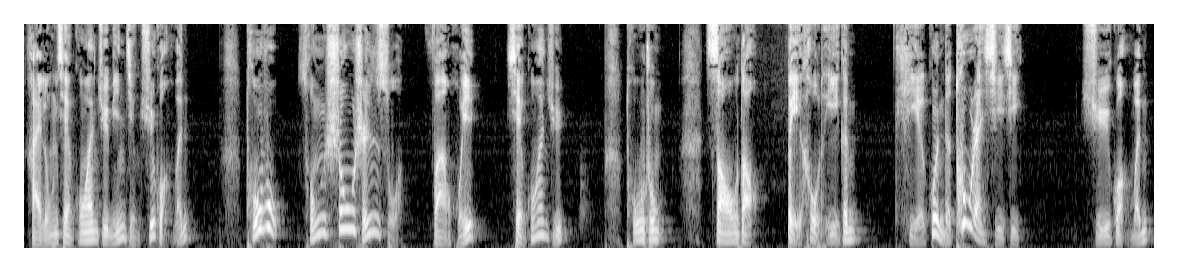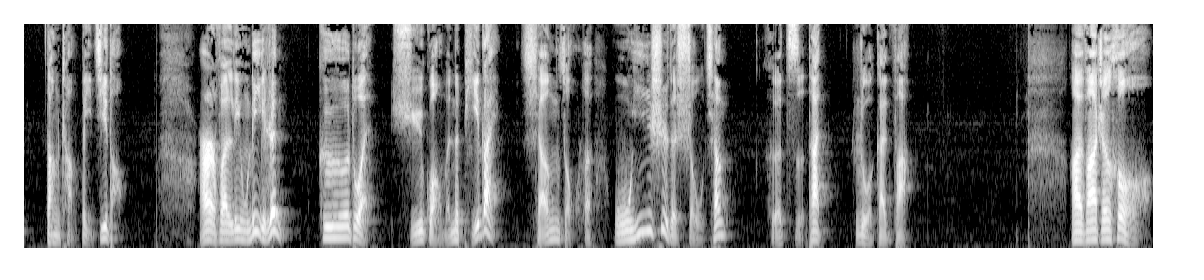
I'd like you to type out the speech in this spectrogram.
海龙县公安局民警徐广文徒步从收审所返回县公安局，途中遭到背后的一根铁棍的突然袭击，徐广文当场被击倒。二犯利用利刃割断徐广文的皮带，抢走了五一式的手枪和子弹若干发。案发之后，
